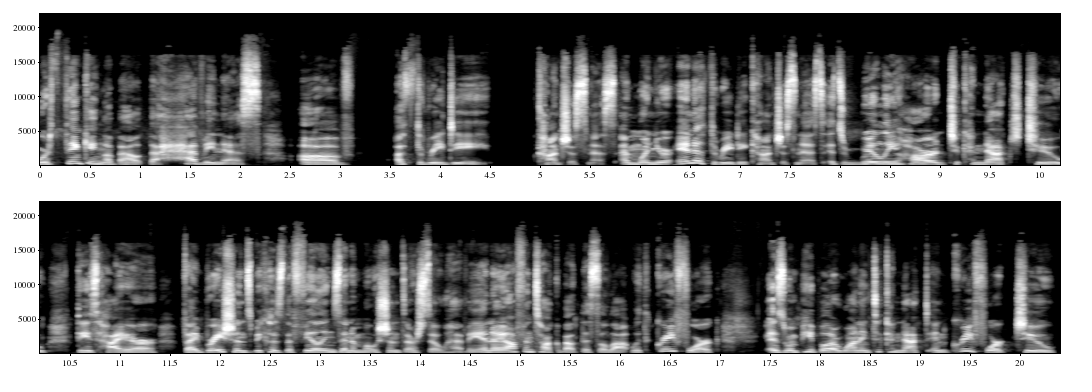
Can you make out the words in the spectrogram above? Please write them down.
we're thinking about the heaviness of a 3D consciousness. And when you're in a 3D consciousness, it's really hard to connect to these higher vibrations because the feelings and emotions are so heavy. And I often talk about this a lot with grief work is when people are wanting to connect in grief work to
